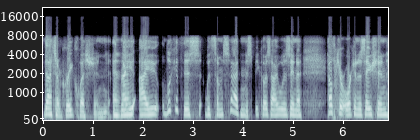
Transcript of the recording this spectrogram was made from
That's a great question. And I, I look at this with some sadness because I was in a healthcare organization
